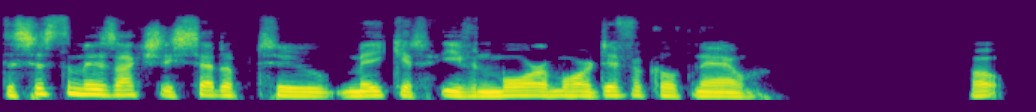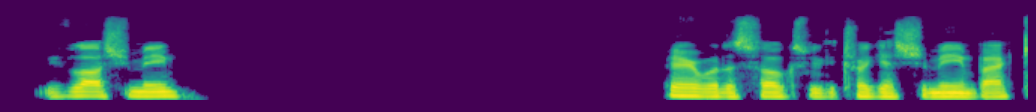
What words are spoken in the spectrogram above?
the system is actually set up to make it even more and more difficult now. Oh, we've lost Shamim. Bear with us, folks. We could try to get Shamim back.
